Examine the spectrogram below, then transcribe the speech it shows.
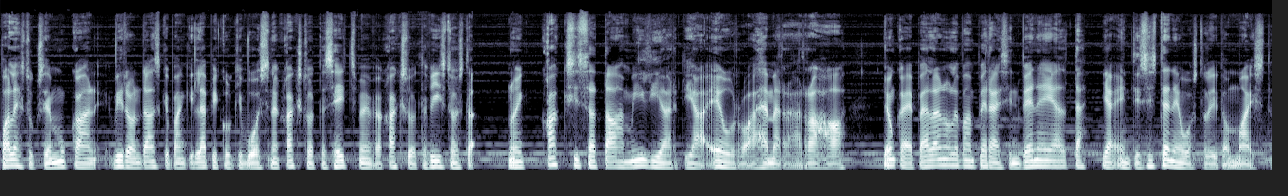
Paljastuksen mukaan Viron Danske Bankin läpikulki vuosina 2007-2015 noin 200 miljardia euroa hämärää rahaa, jonka epäillään olevan peräisin Venäjältä ja entisistä Neuvostoliiton maista.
